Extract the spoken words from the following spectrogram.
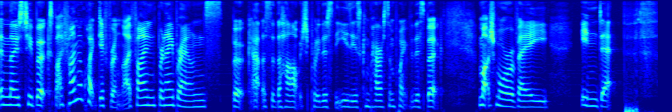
in those two books, but I find them quite different. I find Brene Brown's book, Atlas of the Heart, which is probably just the easiest comparison point for this book, much more of a in-depth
